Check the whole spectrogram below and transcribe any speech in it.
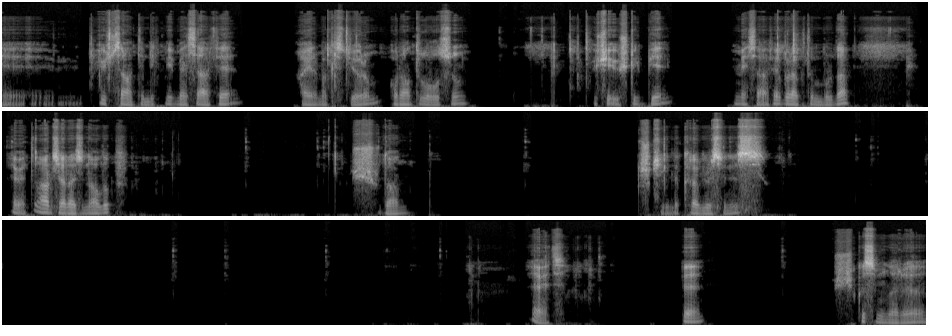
e, 3 santimlik bir mesafe ayırmak istiyorum. Orantılı olsun. 3'e 3'lük bir mesafe bıraktım burada. Evet arch aracını alıp şuradan şu şekilde kırabilirsiniz. Evet. Ve şu kısımları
